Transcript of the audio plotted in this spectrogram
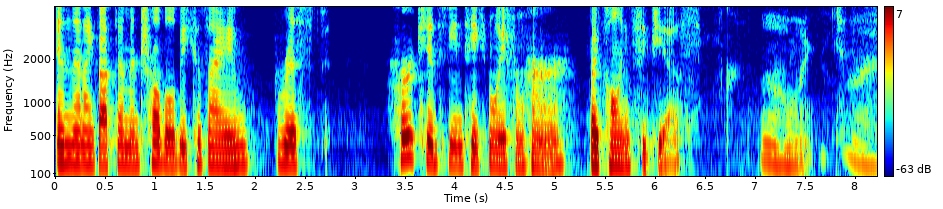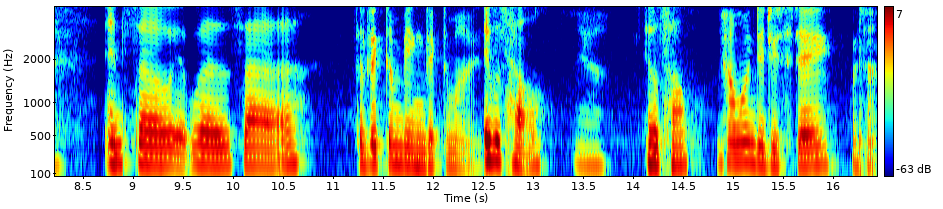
And then I got them in trouble because I risked her kids being taken away from her by calling CPS. Oh my. And so it was uh the victim being victimized. It was hell. Yeah. It was hell. How long did you stay with that,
